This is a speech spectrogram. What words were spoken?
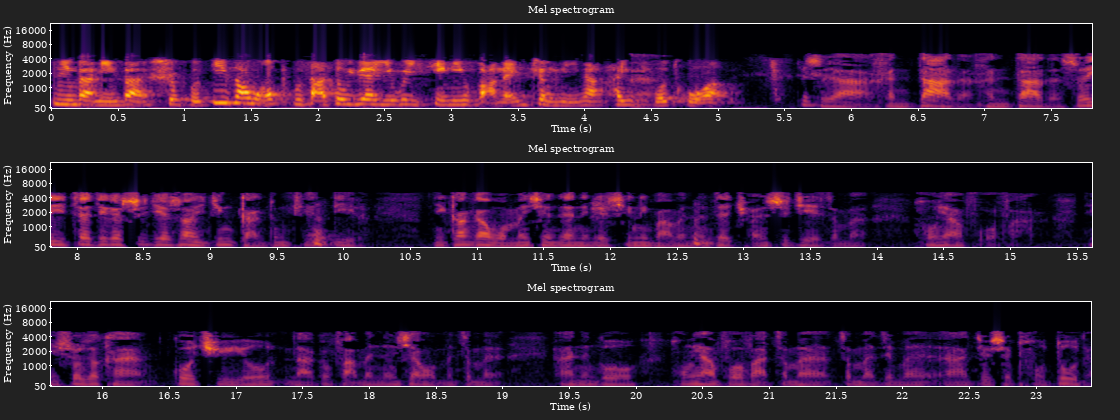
明白明白，师傅，地藏王菩萨都愿意为心灵法门证明啊，还有佛陀。对是啊，很大的很大的，所以在这个世界上已经感动天地了。你看看我们现在那个心灵法门能在全世界怎么弘扬佛法？你说说看，过去有哪个法门能像我们这么啊能够弘扬佛法这么这么这么啊就是普度的？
